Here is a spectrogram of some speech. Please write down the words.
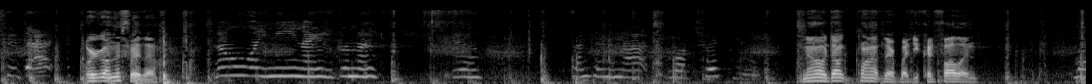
to that. We're going this way though. No, I mean I was gonna do something that will trick you. No, don't climb up there, bud. You could fall in. But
